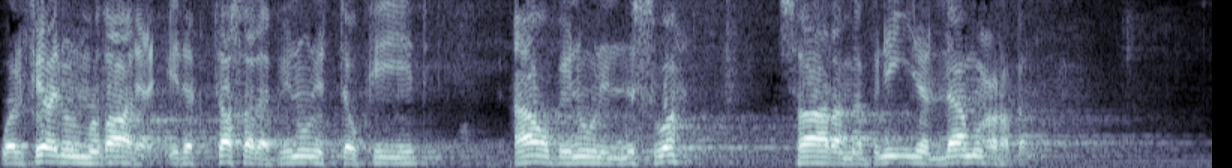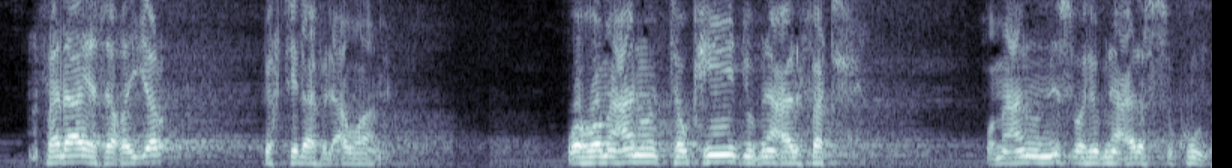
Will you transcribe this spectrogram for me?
والفعل المضارع إذا اتصل بنون التوكيد أو بنون النسوة صار مبنيا لا معربا فلا يتغير باختلاف العوامل. وهو مع نون التوكيد يبنى على الفتح ومع نون النسوة يبنى على السكون.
